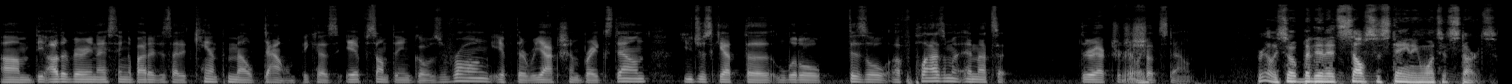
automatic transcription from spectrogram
Um, the other very nice thing about it is that it can't melt down because if something goes wrong, if the reaction breaks down, you just get the little fizzle of plasma, and that's it. The reactor just really? shuts down. Really? So, but then it's self-sustaining once it starts.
